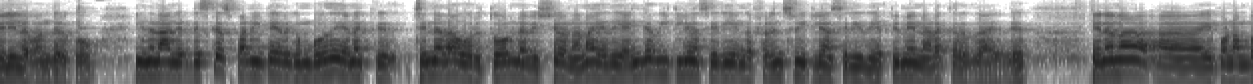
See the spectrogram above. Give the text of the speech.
வெளியில் வந்திருக்கும். இது நாங்கள் டிஸ்கஸ் பண்ணிகிட்டே இருக்கும்போது எனக்கு சின்னதாக ஒரு தோணின விஷயம் என்னென்னா இது எங்கள் வீட்லேயும் சரி எங்கள் ஃப்ரெண்ட்ஸ் வீட்லேயும் சரி இது எப்பயுமே நடக்கிறது தான் இது. என்னென்னா இப்போ நம்ம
